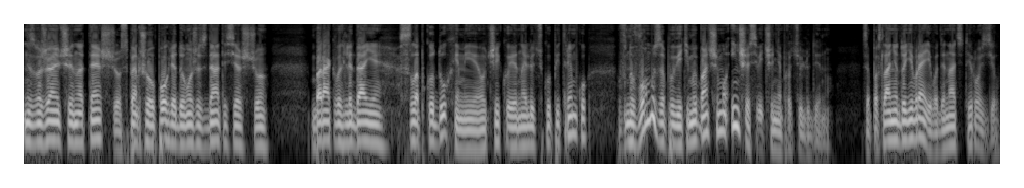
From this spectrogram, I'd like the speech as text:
Незважаючи на те, що з першого погляду може здатися, що барак виглядає слабкодухим і очікує на людську підтримку, в новому заповіті ми бачимо інше свідчення про цю людину. Це послання до євреїв, 11 розділ.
